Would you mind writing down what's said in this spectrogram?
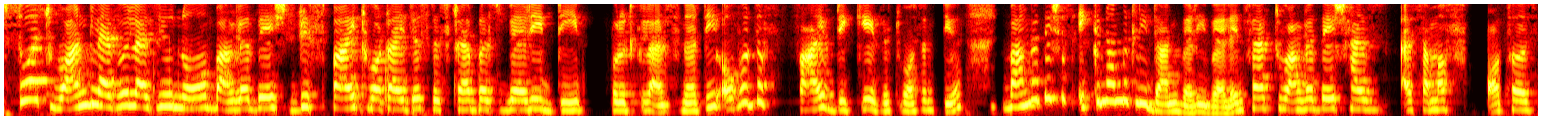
So, at one level, as you know, Bangladesh, despite what I just described as very deep political uncertainty, over the five decades, it wasn't new. Bangladesh has economically done very well. In fact, Bangladesh has, as some of authors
